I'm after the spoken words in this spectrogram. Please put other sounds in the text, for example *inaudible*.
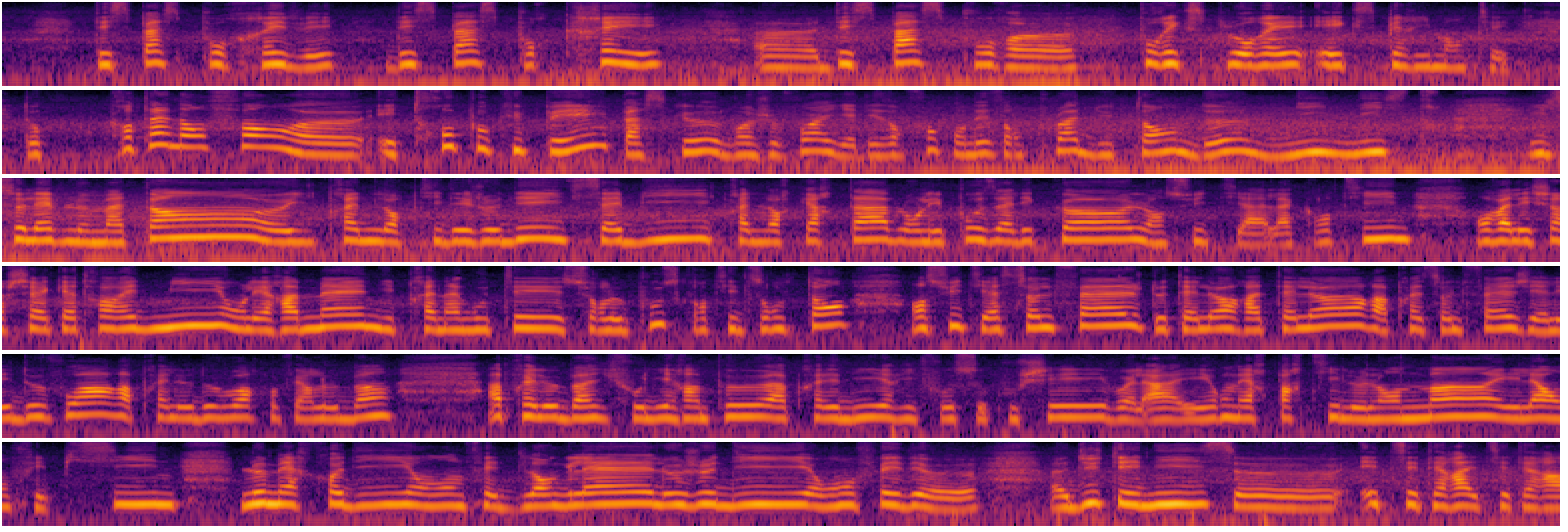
d'espace pour rêver, d'espace pour créer, euh, d'espace pour, euh, pour explorer et expérimenter. Donc quand un enfant euh, est trop occupé, parce que moi je vois, il y a des enfants qui ont des emplois du temps de ministre. Ils se lèvent le matin, euh, ils prennent leur petit déjeuner, ils s'habillent, ils prennent leur cartable, on les pose à l'école, ensuite il y a la cantine, on va les chercher à 4h30, on les ramène, ils prennent un goûter sur le pouce quand ils ont le temps, ensuite il y a solfège de telle heure à telle heure, après solfège il y a les devoirs, après le devoir il faut faire le bain, après le bain il faut lire un peu, après lire il faut se coucher, voilà, et on est reparti le lendemain, et là on fait piscine, le mercredi on fait de l'anglais, le jeudi on fait euh, du tennis, etc., euh, etc.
